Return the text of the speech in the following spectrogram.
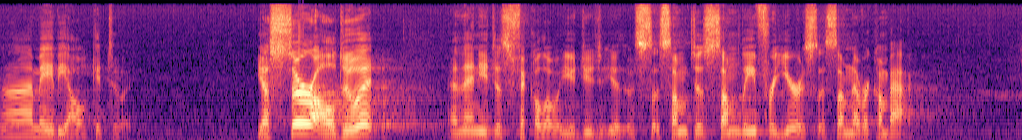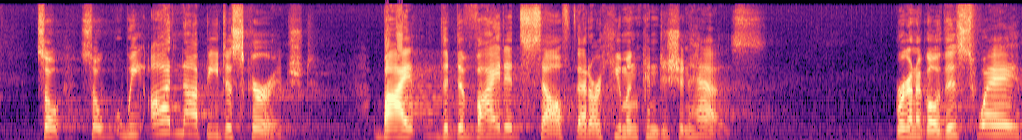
Uh, maybe I'll get to it. Yes, sir, I'll do it. And then you just fickle. You, you, you, some just some leave for years. Some never come back. So, so we ought not be discouraged by the divided self that our human condition has. We're going to go this way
